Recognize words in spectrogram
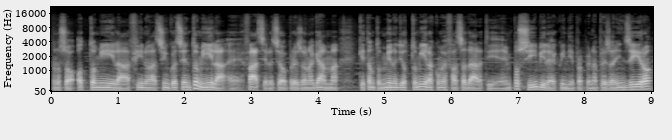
non so, 8.000 fino a 500.000, è facile, cioè ho preso una gamma che tanto meno di 8.000 come faccio a darti è impossibile, quindi è proprio una presa in giro,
